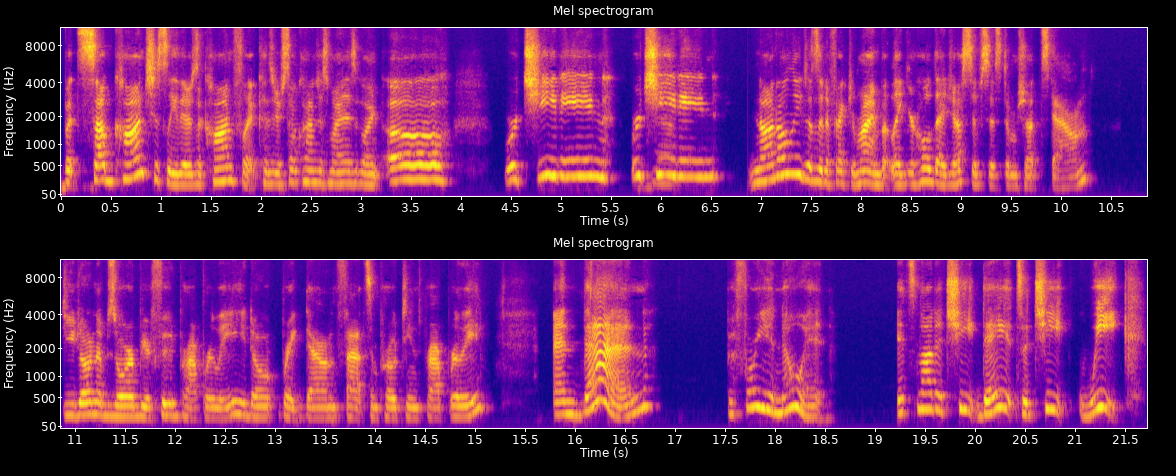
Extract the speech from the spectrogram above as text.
but subconsciously there's a conflict because your subconscious mind is going oh we're cheating we're cheating yeah. not only does it affect your mind but like your whole digestive system shuts down you don't absorb your food properly you don't break down fats and proteins properly and then before you know it it's not a cheat day it's a cheat week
